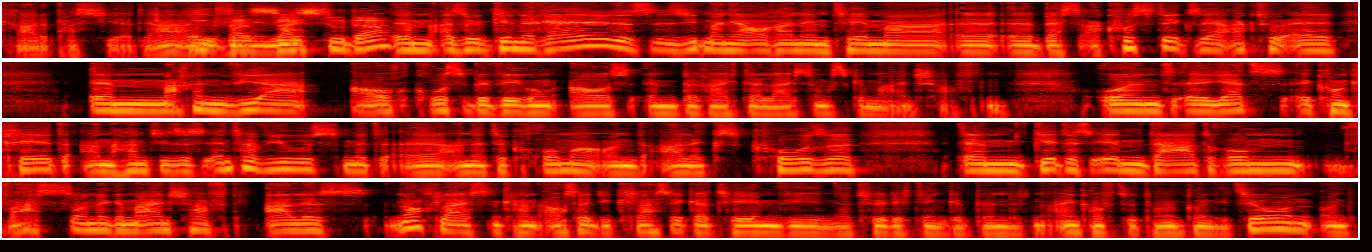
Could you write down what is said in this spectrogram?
gerade passiert. Ja, also Und was siehst du da? Ähm, also generell, das sieht man ja auch an dem Thema äh, äh Best Akustik sehr aktuell, ähm, machen wir auch große Bewegung aus im Bereich der Leistungsgemeinschaften. Und äh, jetzt äh, konkret anhand dieses Interviews mit äh, Annette Kromer und Alex Kose ähm, geht es eben darum, was so eine Gemeinschaft alles noch leisten kann, außer die Klassiker-Themen wie natürlich den gebündelten Einkauf zu tollen Konditionen und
